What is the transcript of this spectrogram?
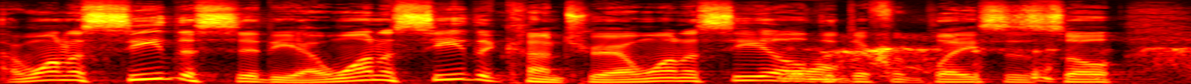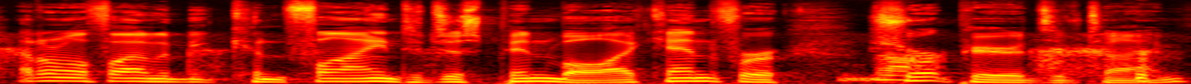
I want to see the city. I want to see the country. I want to see all the different places. So I don't know if I'm going to be confined to just pinball. I can for short periods of time.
